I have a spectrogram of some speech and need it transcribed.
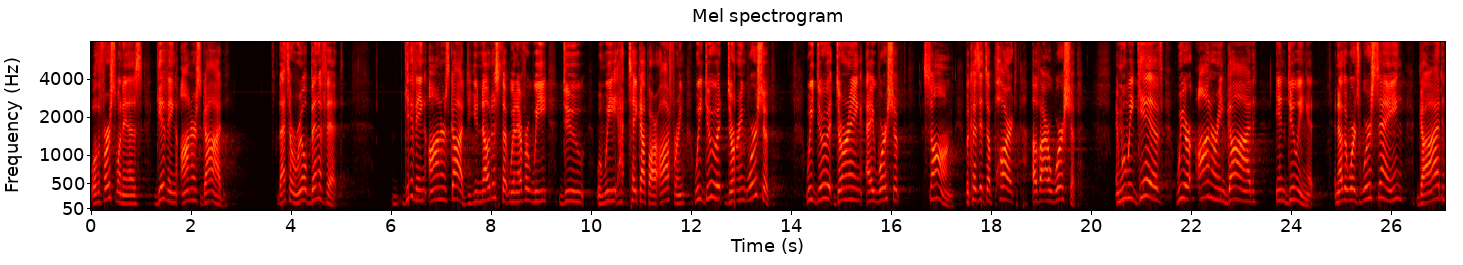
Well, the first one is giving honors God. That's a real benefit. Giving honors God. Do you notice that whenever we do when we take up our offering, we do it during worship. We do it during a worship song because it's a part of our worship. And when we give, we are honoring God in doing it. In other words, we're saying, God,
